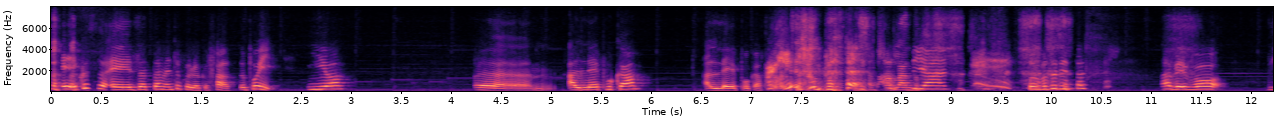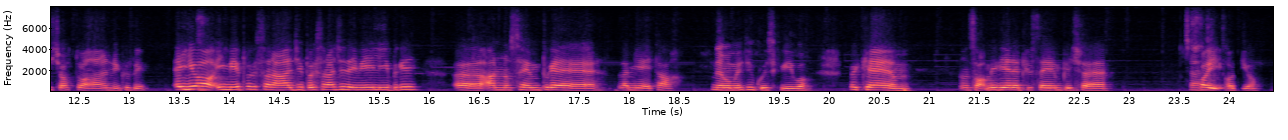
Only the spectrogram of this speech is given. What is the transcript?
E questo è esattamente quello che ho fatto. Poi io ehm, all'epoca, all'epoca perché sono passati tanti anni, sono passati tanti- avevo 18 anni così. E io, i miei personaggi, i personaggi dei miei libri eh, hanno sempre la mia età nel momento in cui scrivo, perché mm, non so, mi viene più semplice. Certo. Poi, oddio,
